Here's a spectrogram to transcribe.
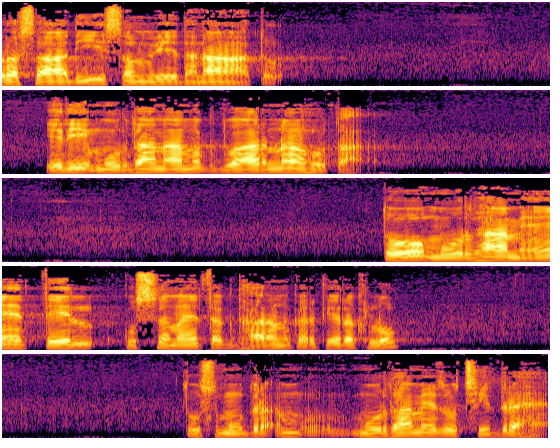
रसादि संवेदनात्। यदि मूर्धा नामक द्वार न होता तो मूर्धा में तेल कुछ समय तक धारण करके रख लो। तो उस मूर्धा में जो छिद्र है,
